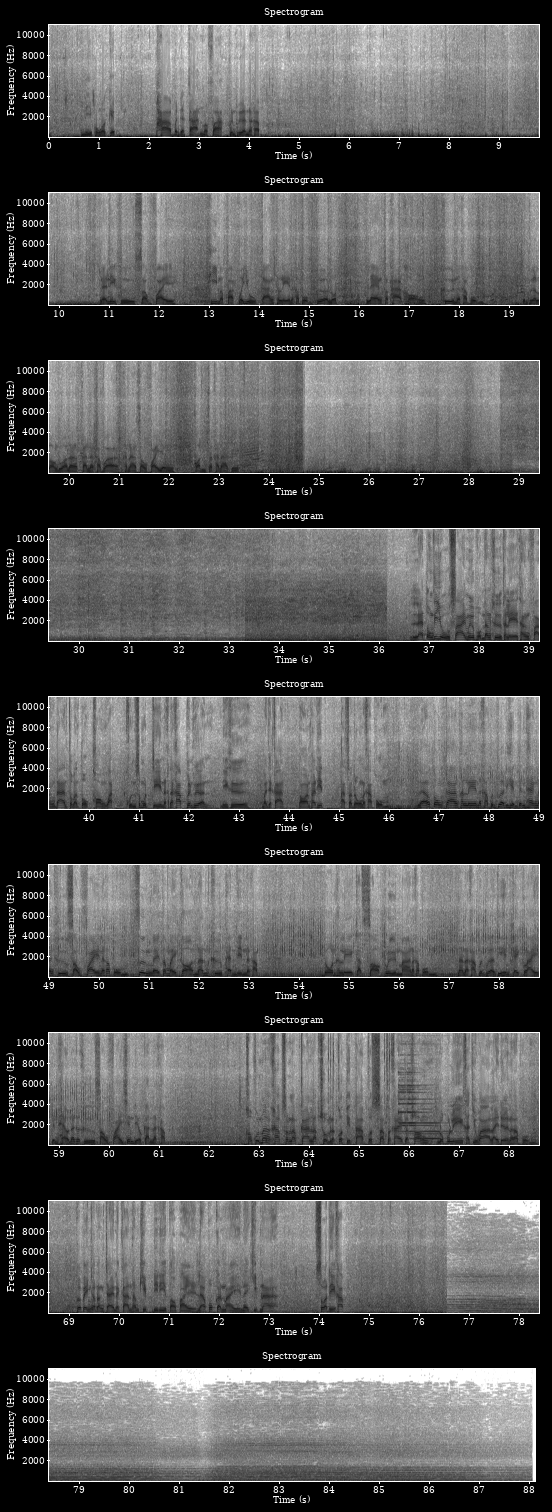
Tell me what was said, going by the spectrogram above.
อันนี้ผมก็เก็บาพบรรยากาศมาฝากเพื่อนๆนะครับและนี่คือเสาไฟที่มาปักไว้อยู่กลางทะเลนะครับผมเพื่อลดแรงประทะของคลื่นนะครับผมเพื่อนๆลองดูเอาแล้วกันนะครับว่าขนาดเสาไฟยังก่อนสักขนาดนี้ และตรงที่อยู่ซ้ายมือผมนั่นคือทะเลทางฝั่งด้านตะวันตกของวัดขุนสมุทรจีนนะครับ เพื่อนๆ นี่คือบรรยากาศตอนพระอาทิตย์อัสดงนะครับผมแล้วตรงกลางทะเลนะครับเพื่อนๆที่เห็นเป็นแท่งนั่นคือเสาไฟนะครับผมซึ่งในสมัยก่อนนั้นคือแผ่นดินนะครับ โดนทะเลกัดเซาะกลืนมานะครับผมนั่นนะครับเพื่อนๆที่เห็นไกลๆเป็นแถวนั่นก็คือเสาไฟเช่นเดียวกันนะครับ ขอบคุณมากครับสำหรับการรับชมและกดติดตามกด Subscribe กับช่องลบบุรีคาจิว่าไรเดอร์นะครับผม เพื่อเป็นกำลังใจในการทำคลิปดีๆ ต่อไป แล้วพบกันใหม่ในคลิปหน้า สวัสดีครับ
